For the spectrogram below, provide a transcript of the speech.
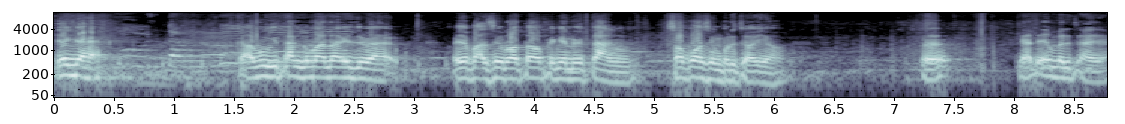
Ya enggak? Kamu hutang ke mana itu Pak? Kayak Pak Suroto pengen hutang. Sopo sing percaya? Gak ada yang percaya.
